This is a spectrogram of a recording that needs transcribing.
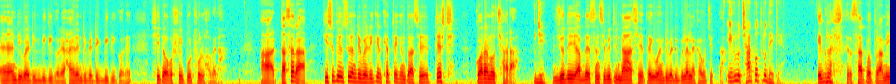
অ্যান্টিবায়োটিক বিক্রি করে হায়ার অ্যান্টিবায়োটিক বিক্রি করে সেটা অবশ্যই পোর্টফুল হবে না। আর তাছাড়া কিছু কিছু অ্যান্টিবায়োটিকের ক্ষেত্রে কিন্তু আছে টেস্ট করানো ছাড়া। জি। যদি আপনার সেন্সিভিটি না আসে তাই ওই অ্যান্টিবায়োটিকগুলো লেখা উচিত না। এগুলো ছাড়পত্র দেখে এগুলো ছাড়পত্র আমি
